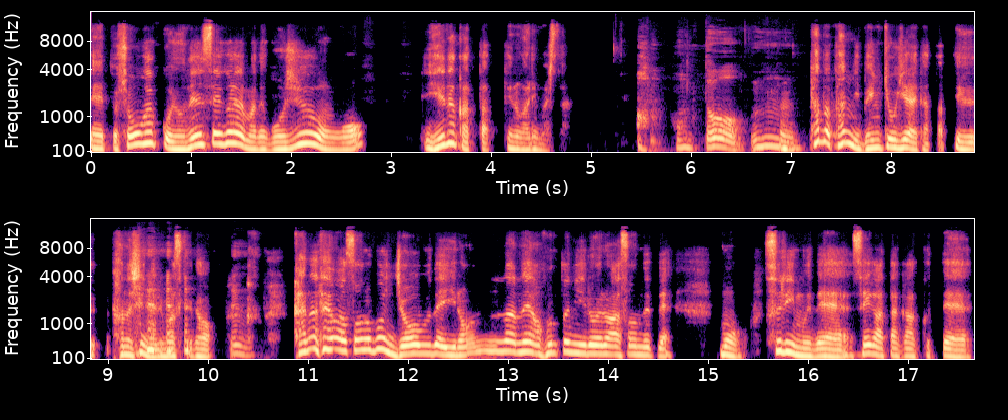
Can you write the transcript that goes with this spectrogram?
えっ、と、小学校4年生ぐらいまで50音を言えなかったっていうのがありました。あ、本当うん。うん、ただ単に勉強嫌いだったっていう話になりますけど、うん。体はその分丈夫でいろんなね、本当にいろいろ遊んでて、もうスリムで背が高くて、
